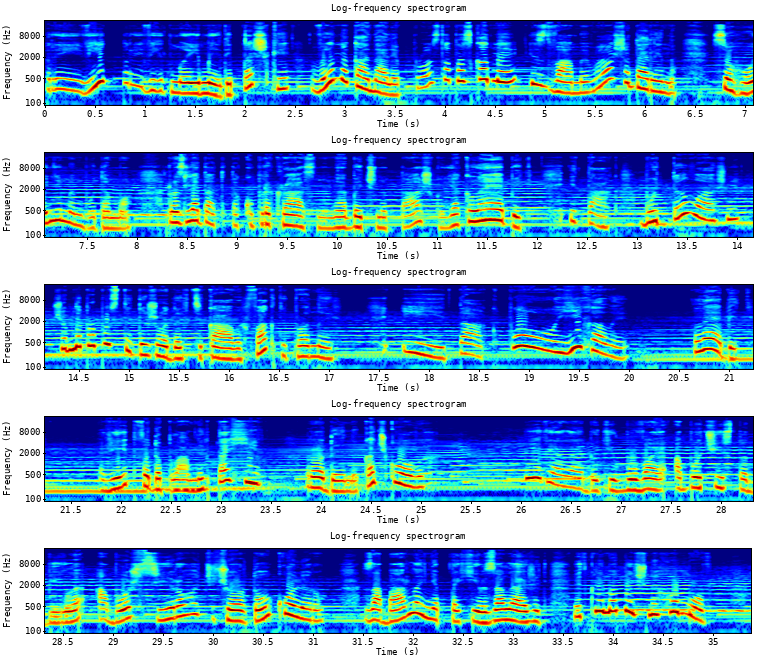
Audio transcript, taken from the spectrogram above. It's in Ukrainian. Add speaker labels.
Speaker 1: Привіт-привіт, мої милі пташки! Ви на каналі Просто Проскладне і з вами ваша Дарина. Сьогодні ми будемо розглядати таку прекрасну необичну пташку, як лебідь. І так, будьте уважні, щоб не пропустити жодних цікавих фактів про них. І так, поїхали! Лебідь рід водоплавних птахів, родини качкових. Пір'я лебедів буває або чисто біле, або ж сірого чи чорного кольору. Забарвлення птахів залежить від кліматичних умов,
